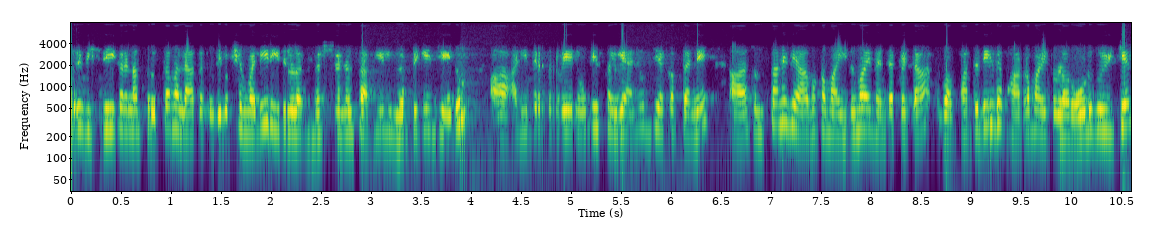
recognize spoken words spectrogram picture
ഒരു വിശദീകരണം തൃപ്തമല്ലാത്ത പ്രതിപക്ഷം വലിയ രീതിയിലുള്ള വിമർശനങ്ങൾ സഭയിൽ ഉയർത്തുകയും ചെയ്തു. അടിയന്തര പ്രവേ നോട്ടീസ് നൽകിയ അനൂപ് ജേക്കബ് തന്നെ സംസ്ഥാന വ്യാപകമായി ഇതുമായി ബന്ധപ്പെട്ട പദ്ധതിയുടെ ഭാഗമായിട്ടുള്ള റോഡ് കുഴിക്കൽ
